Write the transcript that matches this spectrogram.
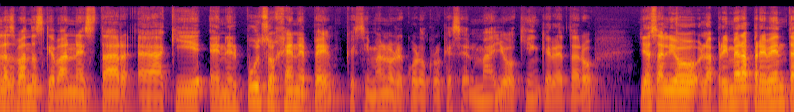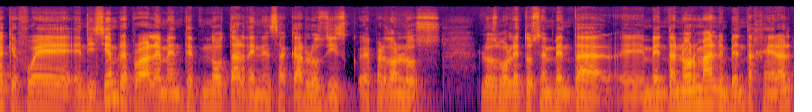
Las bandas que van a estar eh, aquí en el Pulso GNP, que si mal no recuerdo creo que es en mayo, aquí en Querétaro, ya salió la primera preventa que fue en diciembre, probablemente no tarden en sacar los discos, perdón, los, los boletos en venta, eh, en venta normal, en venta general.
